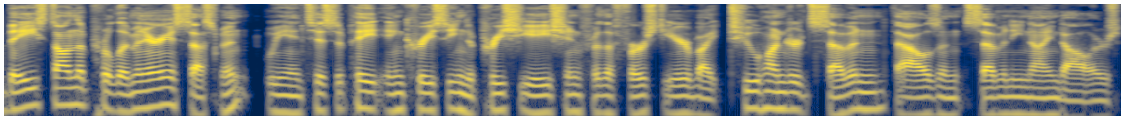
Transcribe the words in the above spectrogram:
Based on the preliminary assessment, we anticipate increasing depreciation for the first year by $207,079,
